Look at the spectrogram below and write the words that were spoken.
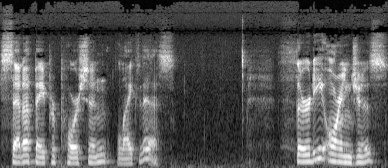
set up a proportion like this. 30 oranges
